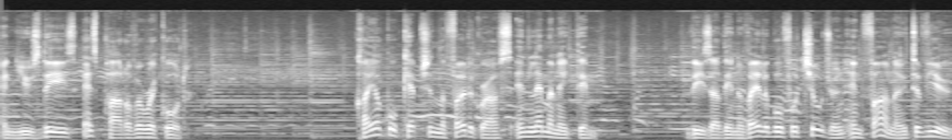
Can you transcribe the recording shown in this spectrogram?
and use these as part of a record. Kayako caption the photographs and laminate them. These are then available for children and whānau to view.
